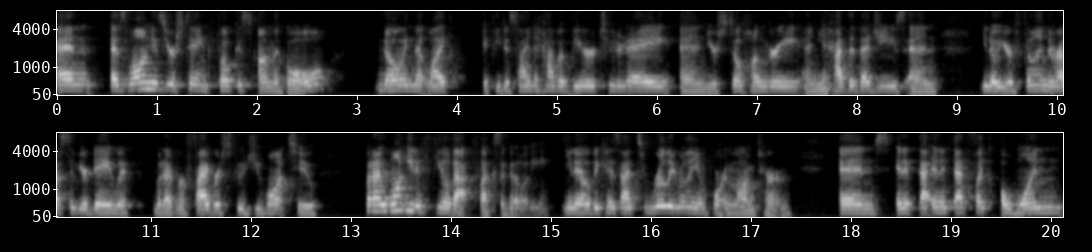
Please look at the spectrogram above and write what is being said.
And as long as you're staying focused on the goal, knowing that, like, if you decide to have a beer or two today and you're still hungry and you had the veggies and, you know, you're filling the rest of your day with whatever fibrous foods you want to, but I want you to feel that flexibility, you know, because that's really, really important long term. And and if that and if that's like a one,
